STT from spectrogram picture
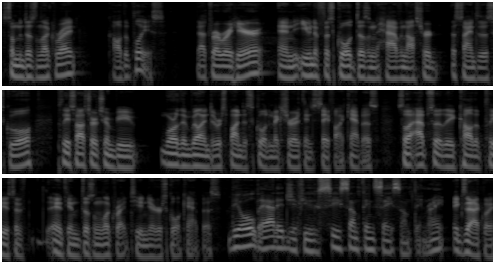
someone doesn't look right, call the police. That's why we're here. And even if a school doesn't have an officer assigned to the school, police officers are going to be more than willing to respond to school to make sure everything's safe on campus. So absolutely call the police if anything doesn't look right to you near your school campus. The old adage if you see something, say something, right? Exactly.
